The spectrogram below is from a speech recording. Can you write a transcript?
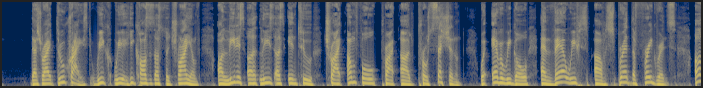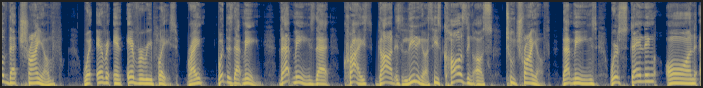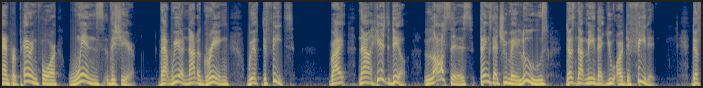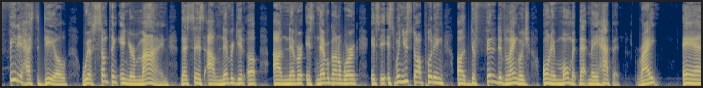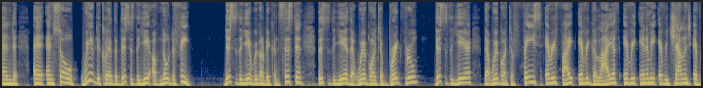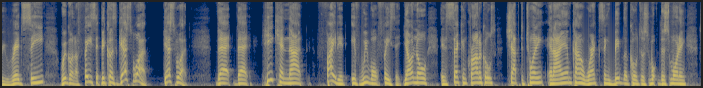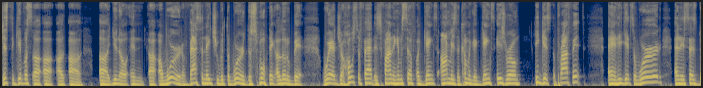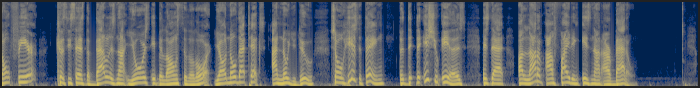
That's right. Through Christ, we we He causes us to triumph or lead us uh, leads us into triumphal uh, procession wherever we go, and there we uh, spread the fragrance of that triumph wherever in every place. Right? What does that mean? That means that Christ, God, is leading us. He's causing us to triumph. That means we're standing on and preparing for wins this year, that we are not agreeing with defeats, right? Now, here's the deal losses, things that you may lose, does not mean that you are defeated. Defeated has to deal with something in your mind that says, I'll never get up. I'll never, it's never gonna work. It's it's when you start putting a definitive language on a moment that may happen, right? And and, and so we have declared that this is the year of no defeat. This is the year we're to be consistent. This is the year that we're going to break through. This is the year that we're going to face every fight, every Goliath, every enemy, every challenge, every Red Sea. We're going to face it because guess what? Guess what? That that he cannot fight it if we won't face it. Y'all know in Second Chronicles chapter 20, and I am kind of waxing biblical this, this morning just to give us a, a, a, a you know, and a word, or vaccinate you with the word this morning a little bit, where Jehoshaphat is finding himself against armies that are coming against Israel. He gets the prophet and he gets a word and he says, Don't fear, because he says, The battle is not yours, it belongs to the Lord. Y'all know that text? I know you do. So here's the thing the, the, the issue is, is that a lot of our fighting is not our battle.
